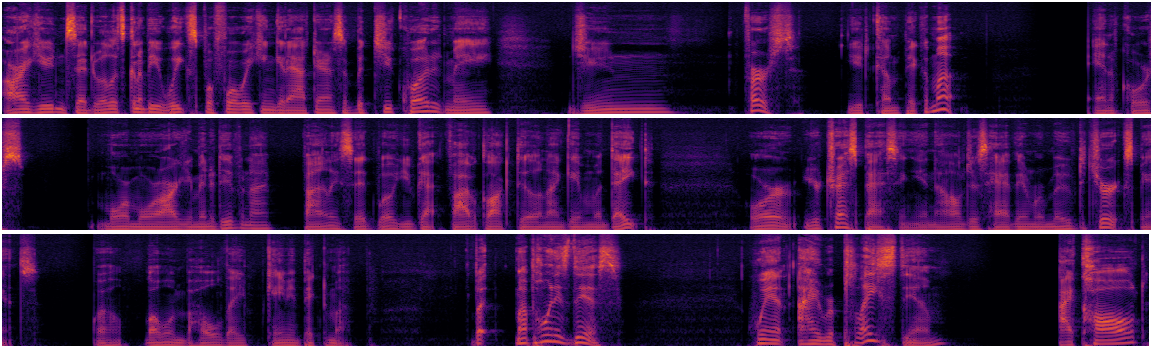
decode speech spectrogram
argued and said, well, it's going to be weeks before we can get out there. And I said, but you quoted me June 1st. You'd come pick them up. And of course, more and more argumentative. And I finally said, well, you've got five o'clock till, and I gave them a date, or you're trespassing, and I'll just have them removed at your expense. Well, lo and behold, they came and picked them up. But my point is this when I replaced them, I called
